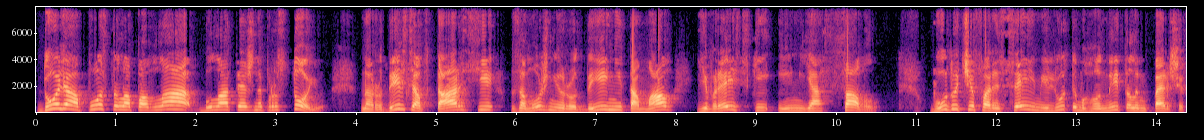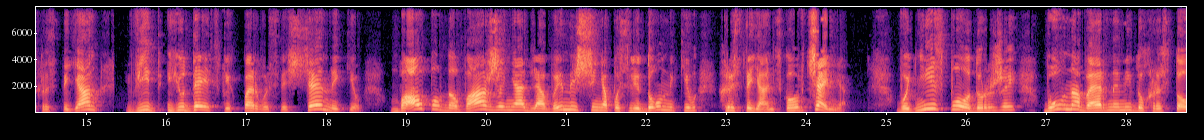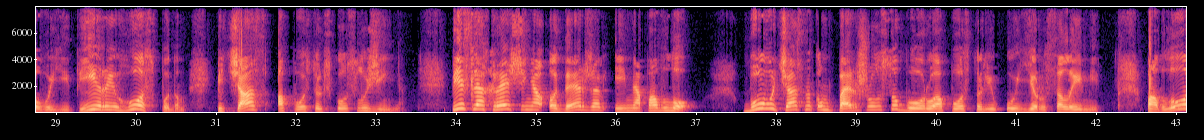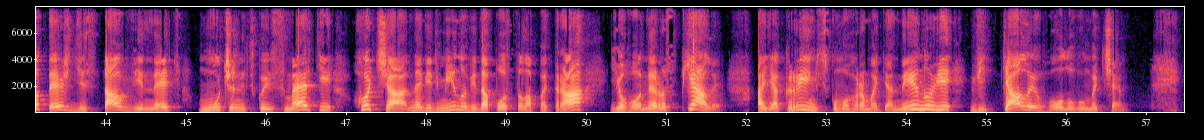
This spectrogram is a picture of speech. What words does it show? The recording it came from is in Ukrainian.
Доля апостола Павла була теж непростою. Народився в Тарсі в заможній родині та мав єврейське ім'я Савл. Будучи фарисеєм і лютим гонителем перших християн, від юдейських первосвященників мав повноваження для винищення послідовників християнського вчення. В одній з подорожей був навернений до Христової віри Господом під час апостольського служіння. Після хрещення одержав ім'я Павло. Був учасником першого собору апостолів у Єрусалимі. Павло теж дістав вінець мученицької смерті, хоча, на відміну від апостола Петра, його не розп'яли, а як римському громадянинові відтяли голову мечем.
